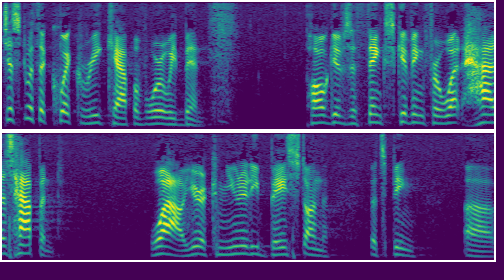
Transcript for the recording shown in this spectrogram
just with a quick recap of where we've been. Paul gives a thanksgiving for what has happened wow, you're a community based on that's being uh,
